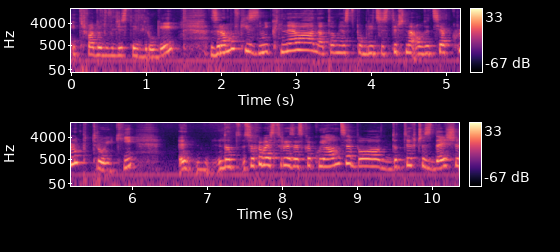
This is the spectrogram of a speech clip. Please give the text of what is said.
i trwa do 22. Z ramówki zniknęła natomiast publicystyczna audycja Klub Trójki. No, co chyba jest trochę zaskakujące, bo dotychczas zdaje się,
